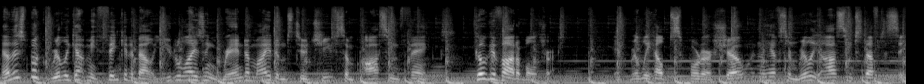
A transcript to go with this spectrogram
Now, this book really got me thinking about utilizing random items to achieve some awesome things. Go give Audible a try. It really helps support our show, and they have some really awesome stuff to see.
